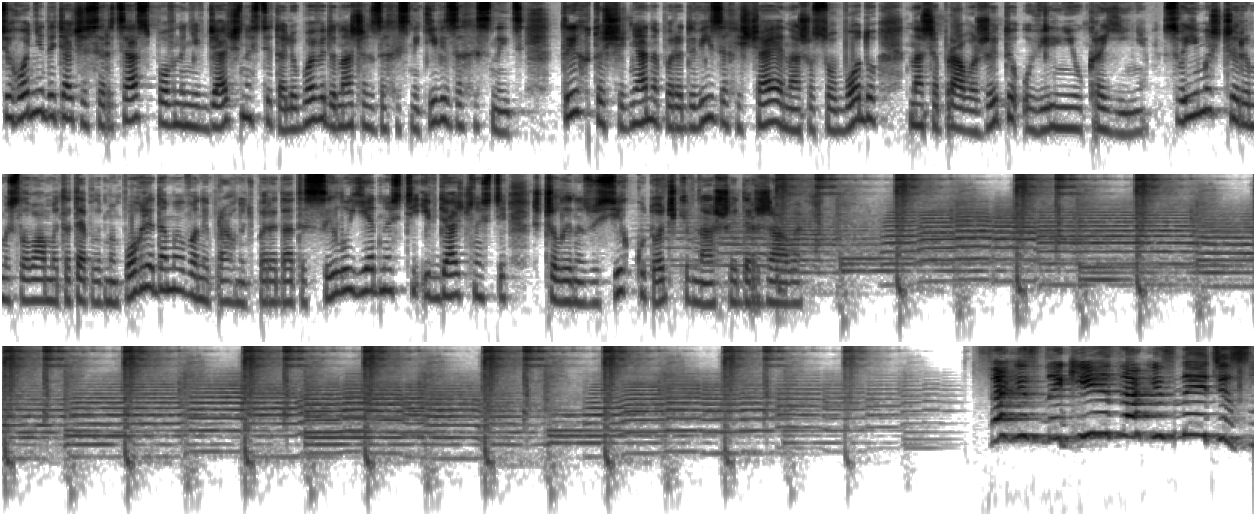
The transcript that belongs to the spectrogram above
Сьогодні дитячі серця сповнені вдячності та любові до наших захисників і захисниць, тих, хто щодня на передовій захищає нашу свободу, наше право жити у вільній Україні. Своїми щирими словами та теплими поглядами вони прагнуть передати силу єдності і вдячності, що лине з усіх куточків нашої держави. Захисниці,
